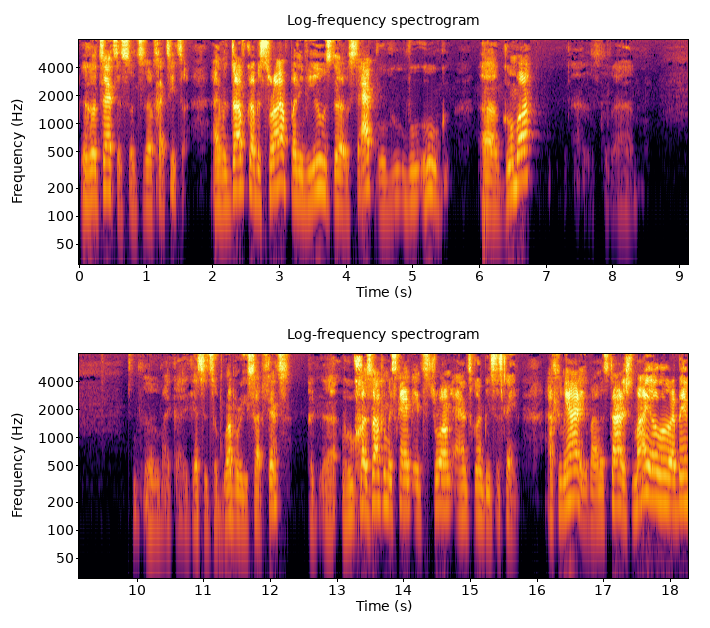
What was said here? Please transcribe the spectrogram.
Because it's so it's a chatzitza. And with davka b'sraf, but if you use the sap, uh, guma, uh, like I guess it's a rubbery substance. Uh, is it's strong and it's going to be sustained. Achimiani, but I'm astonished. My Rabbi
